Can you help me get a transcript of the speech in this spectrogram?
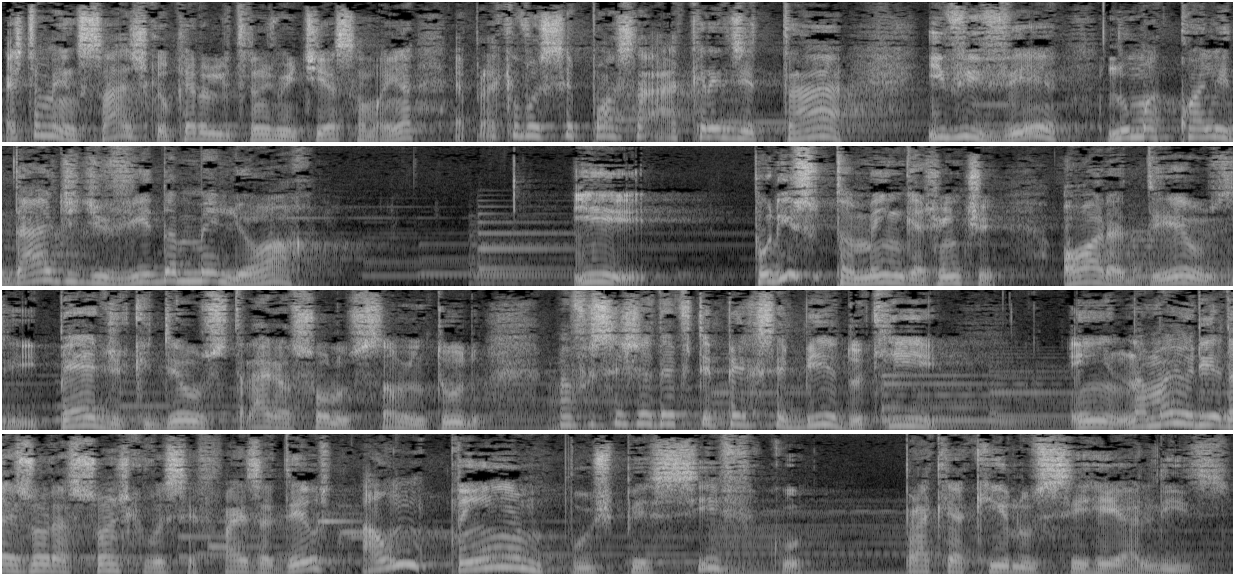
Esta mensagem que eu quero lhe transmitir essa manhã é para que você possa acreditar e viver numa qualidade de vida melhor. E por isso também que a gente ora a Deus e pede que Deus traga solução em tudo. Mas você já deve ter percebido que em, na maioria das orações que você faz a Deus, há um tempo específico para que aquilo se realize,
